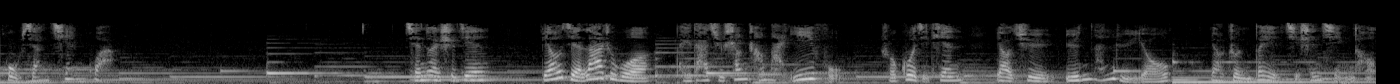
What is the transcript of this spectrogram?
互相牵挂》。前段时间，表姐拉着我陪她去商场买衣服，说过几天要去云南旅游，要准备几身行头。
